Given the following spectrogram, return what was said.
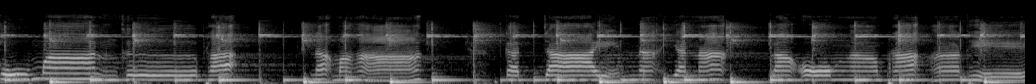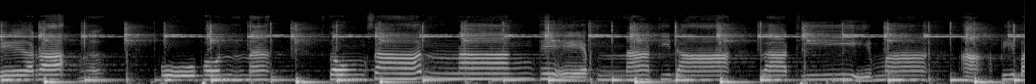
กุมารคือพระนมหากระจายนยนะละองค์พระเถระ ผู้พ้นนะสงสารนางเทพนาธิดาลาทีมา อภิบ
